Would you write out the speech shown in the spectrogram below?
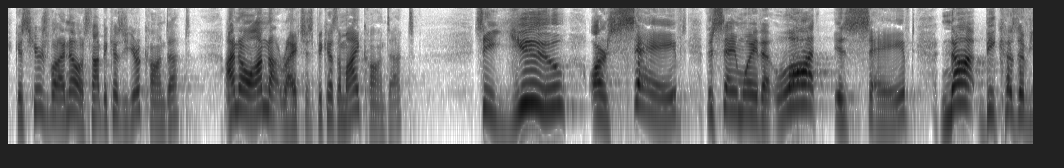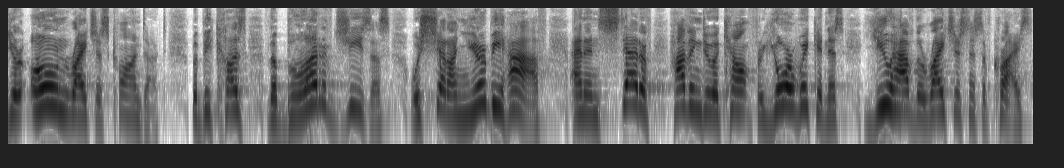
Because here's what I know it's not because of your conduct. I know I'm not righteous because of my conduct. See, you are saved the same way that Lot is saved, not because of your own righteous conduct, but because the blood of Jesus was shed on your behalf, and instead of having to account for your wickedness, you have the righteousness of Christ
